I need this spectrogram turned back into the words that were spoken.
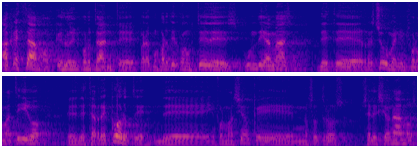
acá estamos, que es lo importante, para compartir con ustedes un día más de este resumen informativo, eh, de este recorte de información que nosotros seleccionamos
